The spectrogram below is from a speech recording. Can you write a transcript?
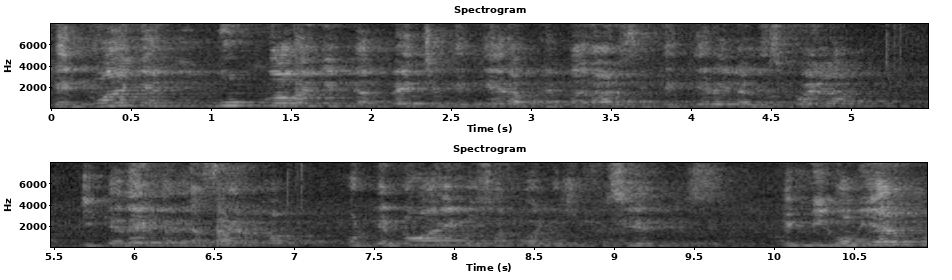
que no haya ningún joven en Campeche que quiera prepararse y que quiera ir a la escuela y que deje de hacerlo porque no hay los apoyos suficientes. En mi gobierno,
